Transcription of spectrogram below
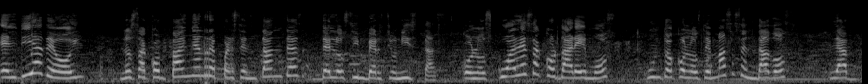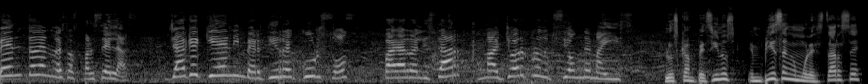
El día de hoy nos acompañan representantes de los inversionistas, con los cuales acordaremos, junto con los demás hacendados, la venta de nuestras parcelas, ya que quieren invertir recursos para realizar mayor producción de maíz. Los campesinos empiezan a molestarse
